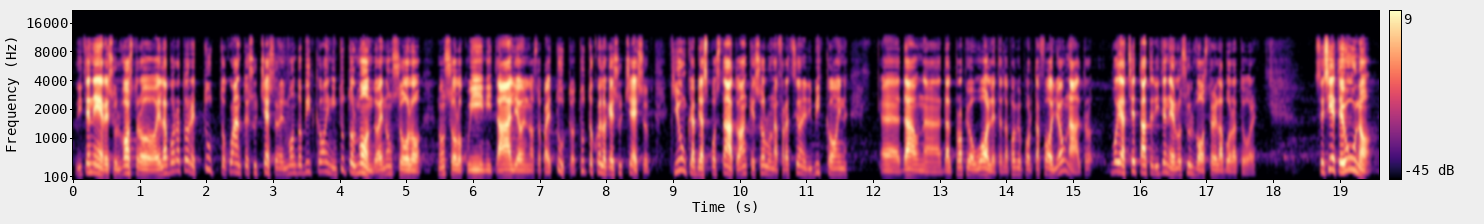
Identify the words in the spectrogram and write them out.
di tenere sul vostro elaboratore tutto quanto è successo nel mondo Bitcoin, in tutto il mondo, e eh, non, non, solo, qui in Italia o nel nostro paese, tutto, tutto quello che è successo. Chiunque abbia spostato anche solo una frazione di Bitcoin eh, da una, dal proprio wallet, dal proprio portafoglio a un altro, voi accettate di tenerlo sul vostro elaboratore. Se siete uno,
